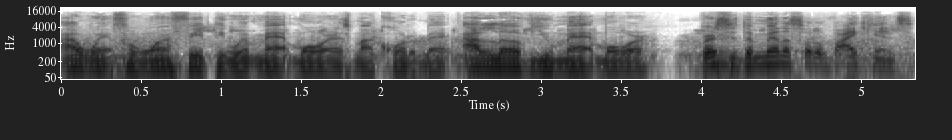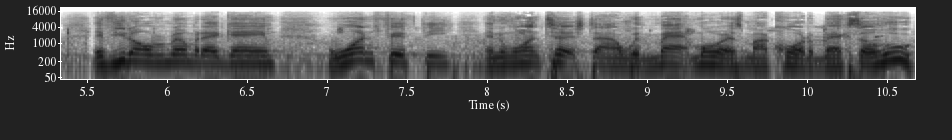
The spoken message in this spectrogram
I went for 150 with Matt Moore as my quarterback. I love you, Matt Moore. Versus the Minnesota Vikings. If you don't remember that game, 150 and one touchdown with Matt Moore as my quarterback. So who?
